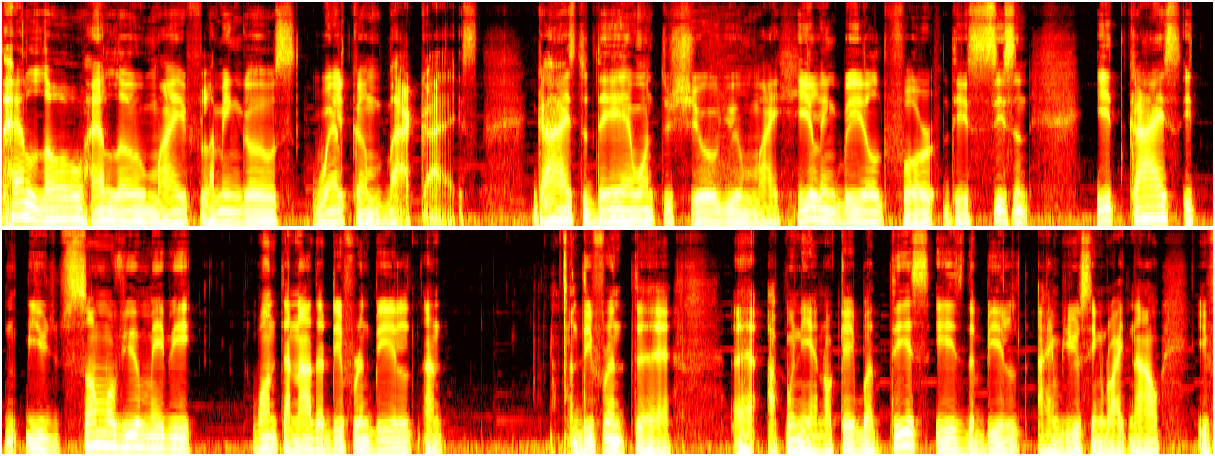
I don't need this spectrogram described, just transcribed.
Hello, hello, my flamingos. Welcome back, guys. Guys, today I want to show you my healing build for this season. It, guys, it you some of you maybe want another different build and different uh, uh, opinion, okay? But this is the build I'm using right now. If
